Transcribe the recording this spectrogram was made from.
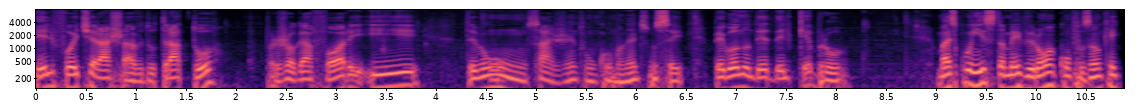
Ele foi tirar a chave do trator para jogar fora e, teve um sargento, um comandante, não sei, pegou no dedo dele, quebrou. Mas com isso também virou uma confusão que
